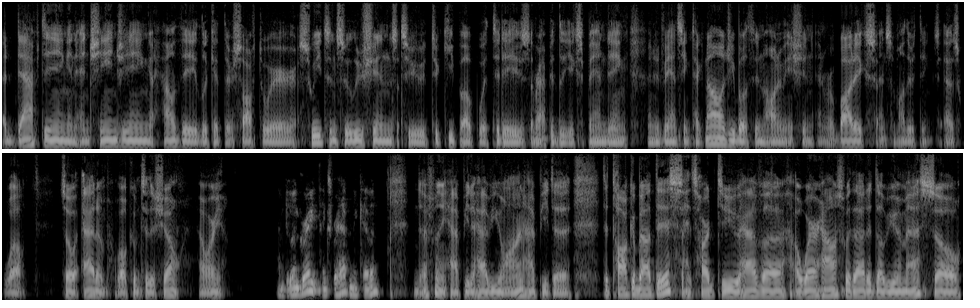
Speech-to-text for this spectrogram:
adapting and, and changing how they look at their software suites and solutions to to keep up with today's rapidly expanding and advancing technology, both in automation and robotics, and some other things as well. So, Adam, welcome to the show. How are you? I'm doing great. Thanks for having me, Kevin. Definitely happy to have you on. Happy to to talk about this. It's hard to have a, a warehouse without a WMS, so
